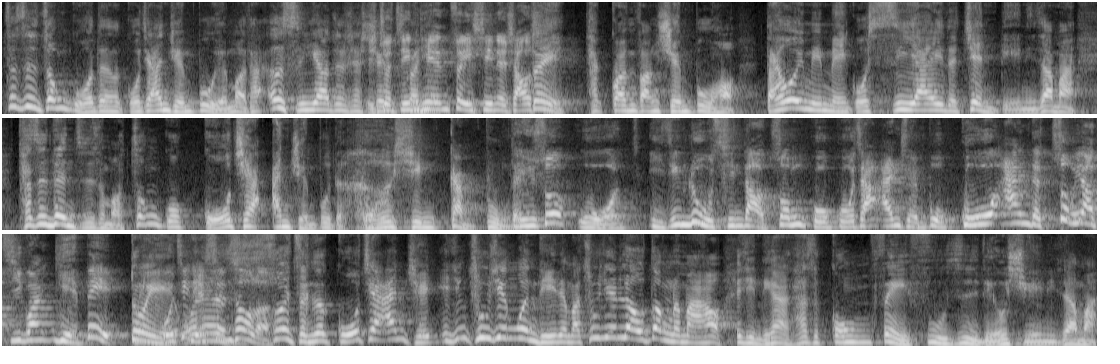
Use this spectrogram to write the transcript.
这是中国的国家安全部有没有？他二十一号就是就今天最新的消息，对，他官方宣布哈，逮获一名美国 CIA 的间谍，你知道吗？他是任职什么？中国国家安全部的核心干部，等于说我已经入侵到中国国家安全部国安的重要机关，也被对国间谍渗透了，所以整个国家安全已经出现问题了嘛，出现漏洞了嘛，哈，而且你看他是公。公费赴日留学，你知道吗？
